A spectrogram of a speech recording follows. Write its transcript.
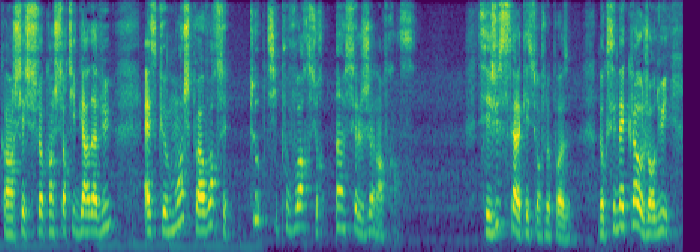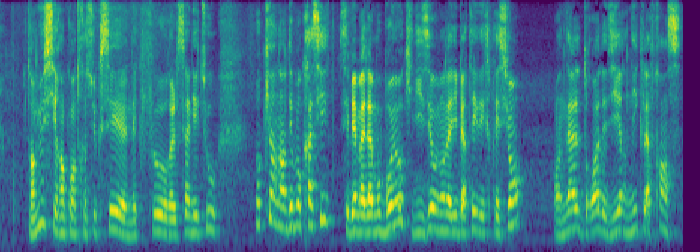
quand je, suis sorti de garde à vue, est-ce que moi, je peux avoir ce tout petit pouvoir sur un seul jeune en France? C'est juste ça la question que je me pose. Donc ces mecs-là, aujourd'hui, tant mieux s'ils rencontrent un succès, Nekfeu, Orelsan et tout. Ok, on est en démocratie. C'est bien Madame Obono qui disait au nom de la liberté d'expression, on a le droit de dire nique la France.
